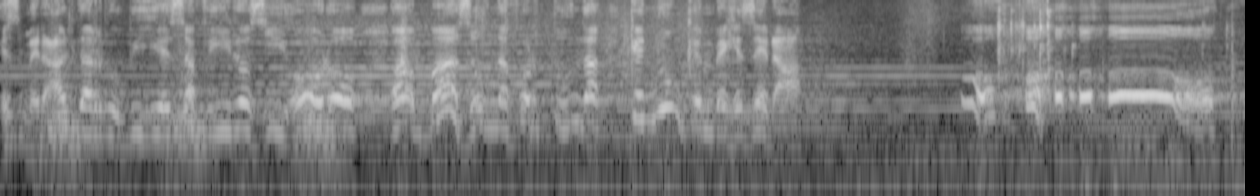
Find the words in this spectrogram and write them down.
Esmeralda, rubíes, zafiros y oro amaso una fortuna que nunca envejecerá. Oh, oh, oh, oh, oh.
